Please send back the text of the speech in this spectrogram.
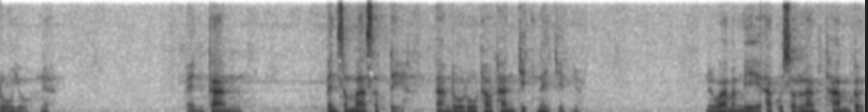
รู้อยู่เนี่ยเป็นการเป็นสัมมาสติตามดูรู้เท่าทันจิตในจิตอยู่หรือว่ามันมีอกุศลธรรมเกิด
